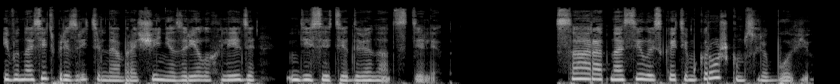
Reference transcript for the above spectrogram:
и выносить презрительное обращение зрелых леди 10-12 лет. Сара относилась к этим крошкам с любовью.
